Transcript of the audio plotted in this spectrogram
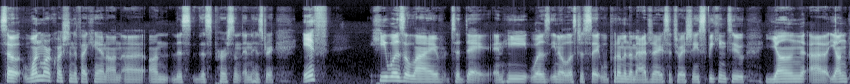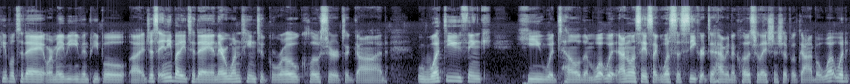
So one more question, if I can, on uh, on this this person in history. If he was alive today and he was you know let's just say we'll put him in an imaginary situation. He's speaking to young uh, young people today or maybe even people uh, just anybody today and they're wanting to grow closer to god. What do you think he would tell them? What would i don't want to say it's like what's the secret to having a close relationship with god but what would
